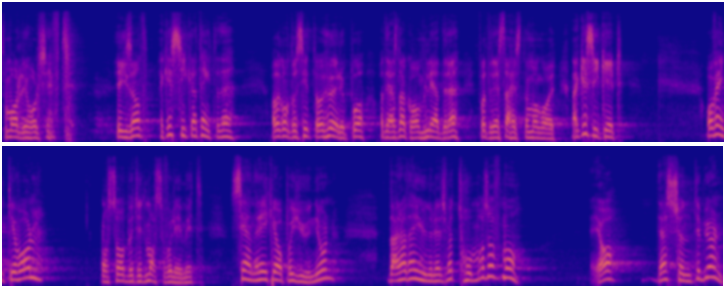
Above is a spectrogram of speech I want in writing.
som aldri holdt kjeft. Ikke sant? Det er ikke sikkert han tenkte det. Hadde kommet til å sitte og høre på at jeg snakka om ledere på 316 og mange år. Det er ikke sikkert. Og Wenche Wold også betydd masse for livet mitt. Senere gikk jeg opp på junioren. Der hadde jeg en juniorleder som het Thomas Hofmo. Ja, det er sønnen til Bjørn.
